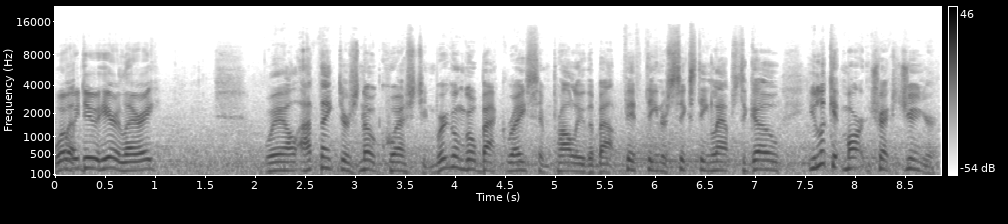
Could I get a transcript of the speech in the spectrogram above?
What we do here, Larry? Well, I think there's no question. We're going to go back racing probably with about 15 or 16 laps to go. You look at Martin Truex Jr.,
